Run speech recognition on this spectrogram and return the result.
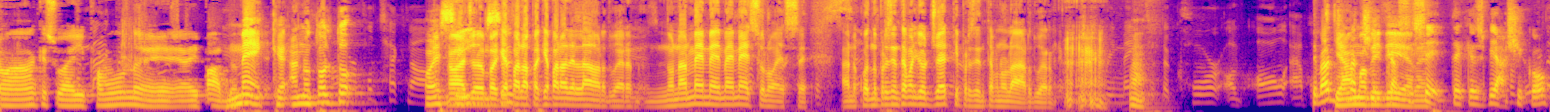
anche su iPhone e iPad. Mac hanno tolto OS No, X. perché parla, perché parla dell'hardware. Non ha mai, mai- mai messo l'OS. Quando presentavano gli oggetti, presentavano l'hardware. Ah, Se mangi Stiamo a vedere. si sente che sbiascico?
